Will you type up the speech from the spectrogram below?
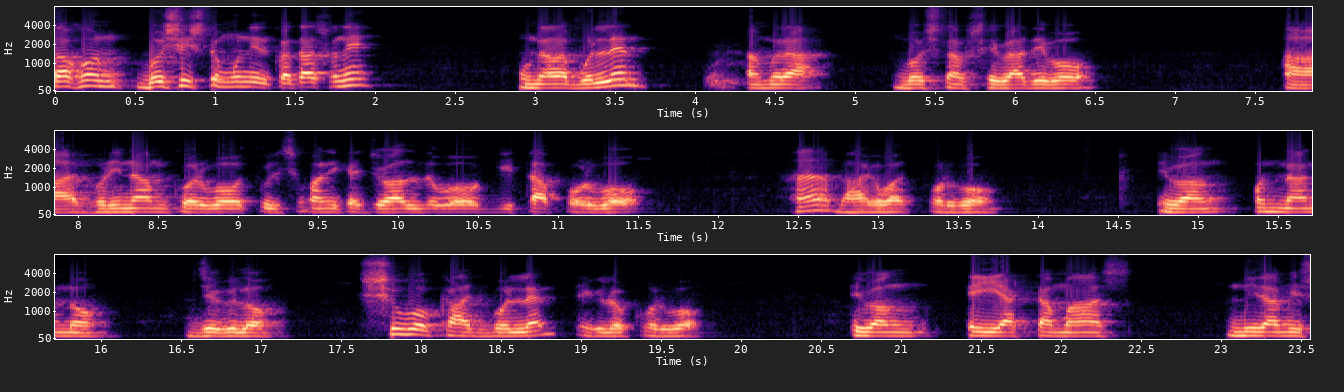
তখন বৈশিষ্ট্য মুনির কথা শুনে ওনারা বললেন, আমরা বৈষ্ণব সেবা দেব, আর হরিনাম করব, তুলসী মানিকে জল দেব, গীতা পড়ব হ্যাঁ ভাগবত পড়ব এবং অন্যান্য যেগুলো শুভ কাজ বললেন, এগুলো করব এবং এই একটা মাস নিরামিষ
